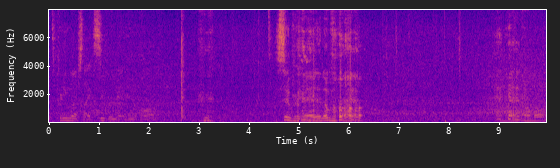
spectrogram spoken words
It's pretty much like Superman in a ball. Superman in a ball. Come on.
